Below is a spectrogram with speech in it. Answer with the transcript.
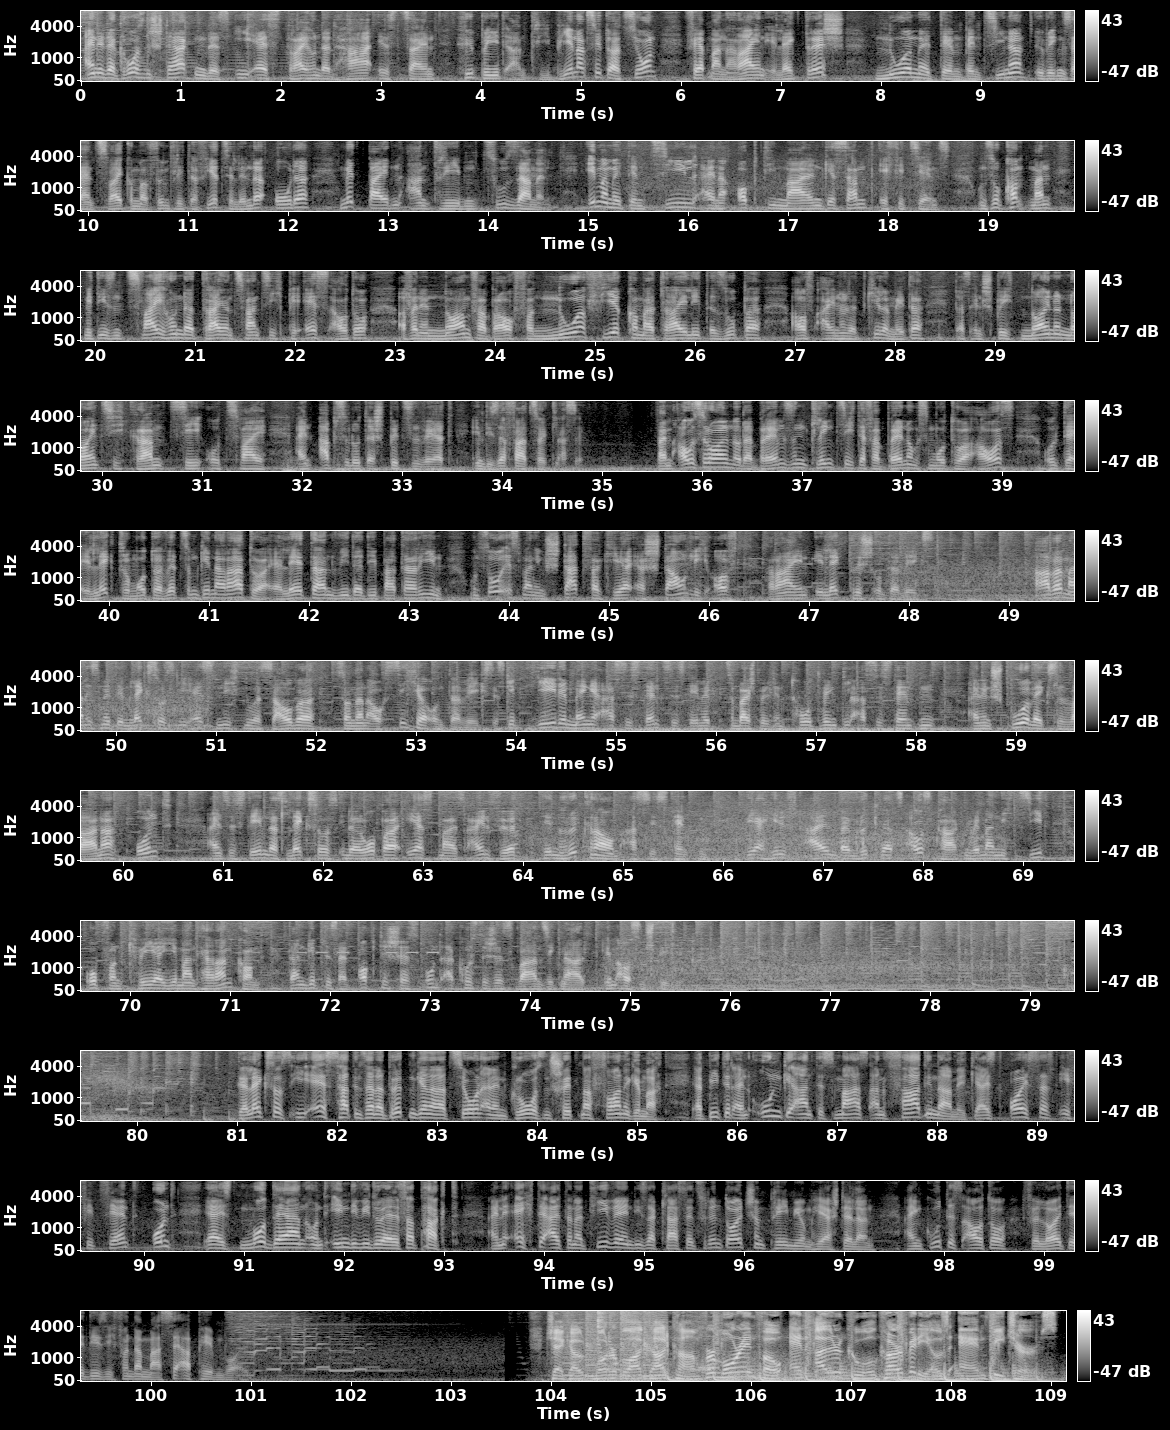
Eine der großen Stärken des IS 300H ist sein Hybridantrieb. Je nach Situation fährt man rein elektrisch, nur mit dem Benziner, übrigens ein 2,5 Liter Vierzylinder, oder mit beiden Antrieben zusammen. immer mit dem Ziel einer optimalen Gesamteffizienz. Und so kommt man mit diesem 223 PS Auto auf einen Normverbrauch von nur 4,3 Liter Super auf 100 Kilometer. Das entspricht 99 Gramm CO2, ein absoluter Spitzenwert in dieser Fahrzeugklasse. Beim Ausrollen oder Bremsen klingt sich der Verbrennungsmotor aus und der Elektromotor wird zum Generator. Er lädt dann wieder die Batterien. Und so ist man im Stadtverkehr erstaunlich oft rein elektrisch unterwegs. Aber man ist mit dem Lexus IS nicht nur sauber, sondern auch sicher unterwegs. Es gibt jede Menge Assistenzsysteme, zum Beispiel den Totwinkelassistenten, einen Spurwechselwarner und ein System, das Lexus in Europa erstmals einführt, den Rückraumassistenten. Der hilft allen beim rückwärts ausparken, wenn man nicht sieht, ob von quer jemand herankommt. Dann gibt es ein optisches und akustisches Warnsignal im Außenspiegel. Der Lexus IS hat in seiner dritten Generation einen großen Schritt nach vorne gemacht. Er bietet ein ungeahntes Maß an Fahrdynamik. Er ist äußerst effizient und er ist modern und individuell verpackt. Eine echte Alternative in dieser Klasse zu den deutschen Premium-Herstellern. Ein gutes Auto für Leute, die sich von der Masse abheben wollen. Check out motorblog.com for more info and other cool car videos and features.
